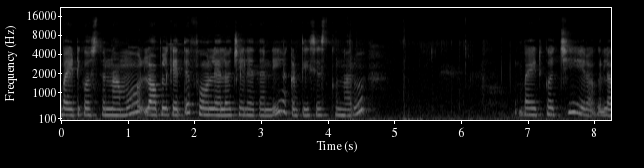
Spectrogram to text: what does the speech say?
బయటికి వస్తున్నాము. లోపలికి అయితే ఫోన్లు ఎలా చేయలేదండి. అక్కడ తీసేసుకున్నారు. బయటకు వచ్చి ఇలా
